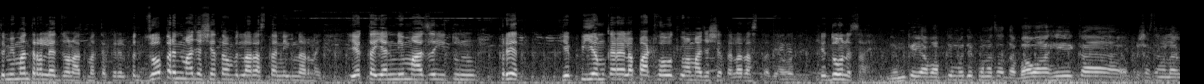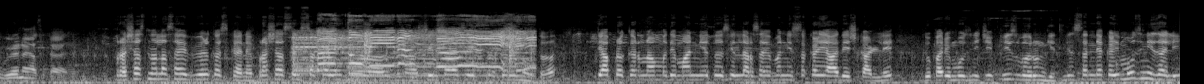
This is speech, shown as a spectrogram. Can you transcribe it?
तर मी मंत्रालयात जाऊन आत्महत्या करेल. पण जोपर्यंत माझ्या शेतामधला रस्ता निघणार नाही एक तर यांनी माझं इथून प्रेत हे पी एम करायला पाठवावं किंवा माझ्या शेताला रस्ता द्यावा. हे दोनच आहे. नेमकं या बाबतीमध्ये कोणाचा दबाव आहे का प्रशासनाला वेळ नाही असं काय आहे? प्रशासनाला साहेब वेळ कसं काय नाही? प्रशासन सकाळी शिरसाळ्याचं एक प्रकरण होतं. त्या प्रकरणामध्ये मान्य तहसीलदार साहेबांनी सकाळी आदेश काढले. दुपारी मोजणीची फीस भरून घेतली संध्याकाळी मोजणी झाली.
